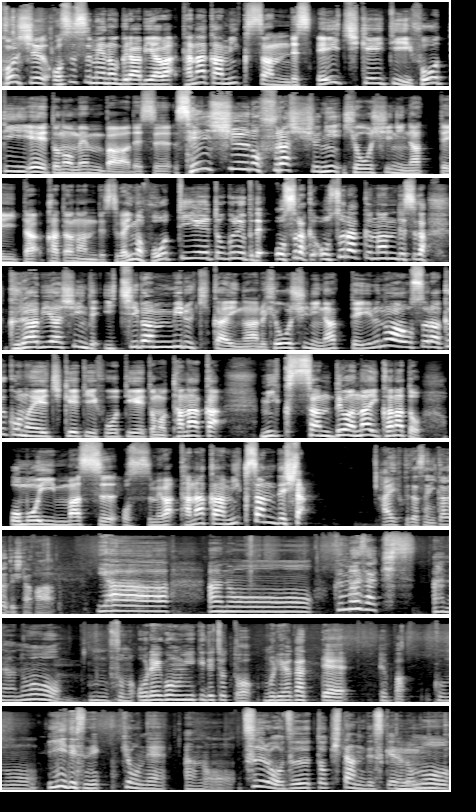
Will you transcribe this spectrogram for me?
今週おすすめのグラビアは田中美久さんです。HKT48 のメンバーです。先週のフラッシュに表紙になっていた方なんですが今48グループでおそらくおそらくなんですがグラビアシーンで一番見る機会がある表紙になっているのはおそらくこの HKT48 の田中美久さんではないかなと思います。おすすめは田中美久さんでした。はい福田さんいかがでしたか？いやーあのー熊崎アナの、もうそのオレゴン行きでちょっと盛り上がってやっぱこのいいですね。今日ねあの通路をずっと来たんですけれども、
